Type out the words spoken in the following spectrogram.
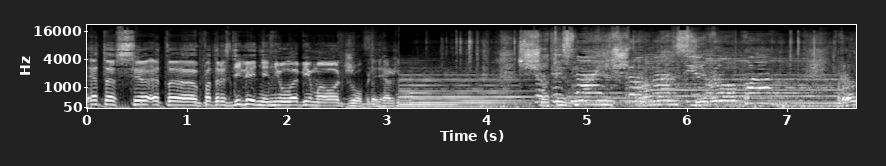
Это все, это подразделение неуловимого Джо, блядь. Я же- Що ти знаєш про нас, Європа, Про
